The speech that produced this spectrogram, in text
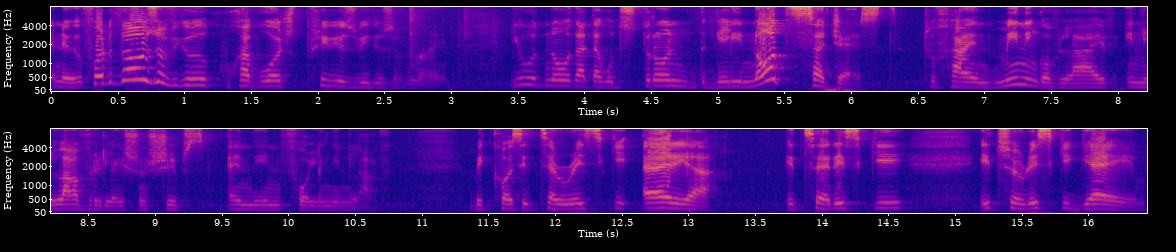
Anyway, for those of you who have watched previous videos of mine, you would know that I would strongly not suggest to find meaning of life in love relationships and in falling in love because it's a risky area it's a risky it's a risky game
